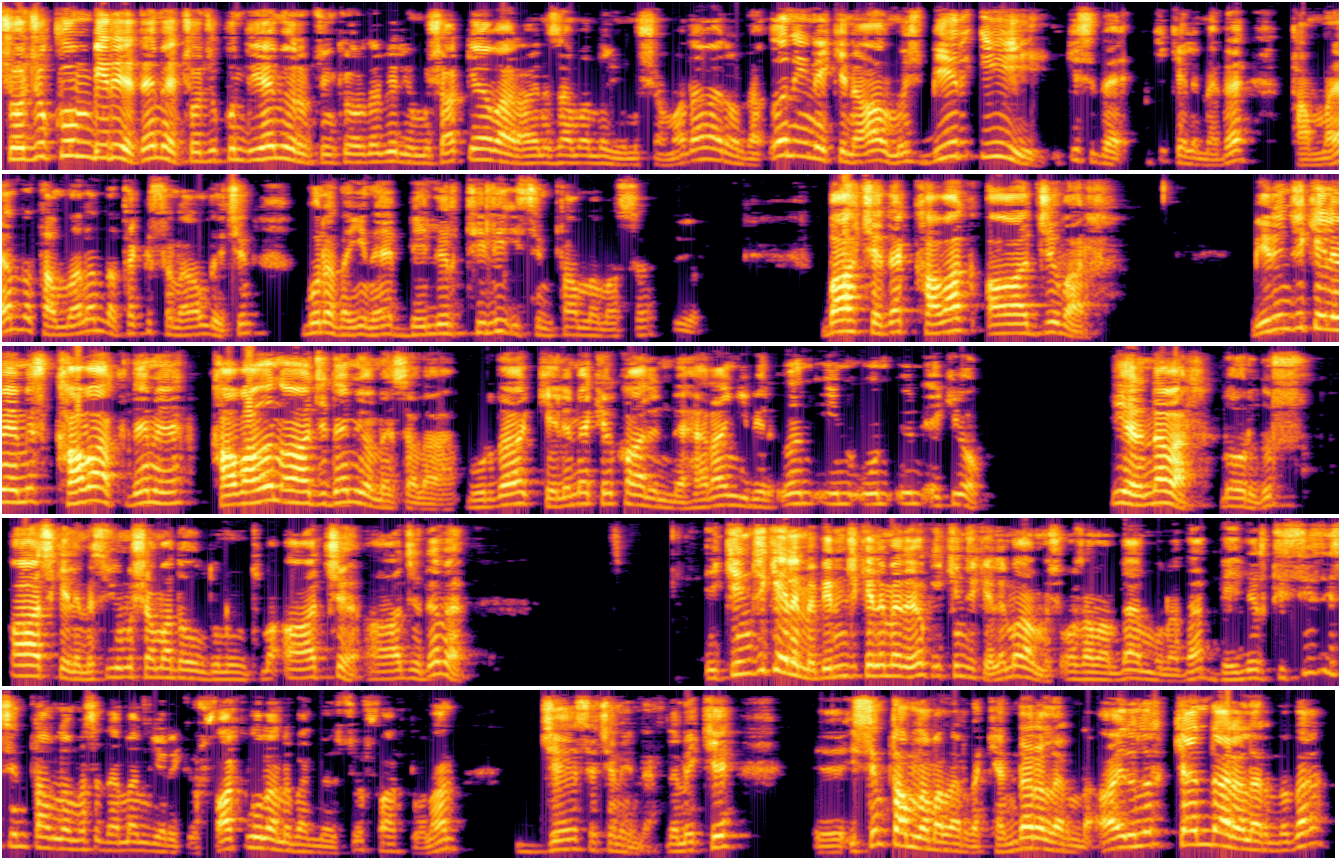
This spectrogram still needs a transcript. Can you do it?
Çocukun biri değil mi? Çocukun diyemiyorum çünkü orada bir yumuşak ya var. Aynı zamanda yumuşama da var orada. ın inekini almış bir i. İkisi de iki kelimede tamlayan da tamlanan da takısını aldığı için buna da yine belirtili isim tamlaması diyor. Bahçede kavak ağacı var. Birinci kelimemiz kavak değil mi? Kavağın ağacı demiyor mesela. Burada kelime kök halinde herhangi bir ın, in, un, ün eki yok. Diğerinde var. Doğrudur. Ağaç kelimesi yumuşamada olduğunu unutma. Ağaçı, ağacı değil mi? İkinci kelime, birinci kelime de yok. ikinci kelime almış. O zaman ben buna da belirtisiz isim tamlaması demem gerekiyor. Farklı olanı benden istiyor. Farklı olan C seçeneğinde. Demek ki e, isim tamlamaları da kendi aralarında ayrılır. Kendi aralarında da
